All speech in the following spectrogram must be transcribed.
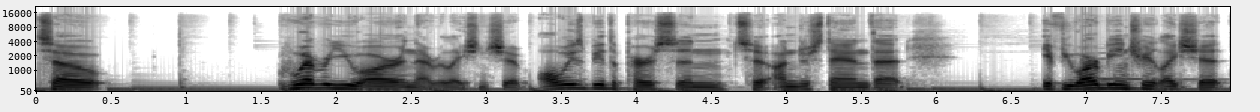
So whoever you are in that relationship always be the person to understand that if you are being treated like shit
